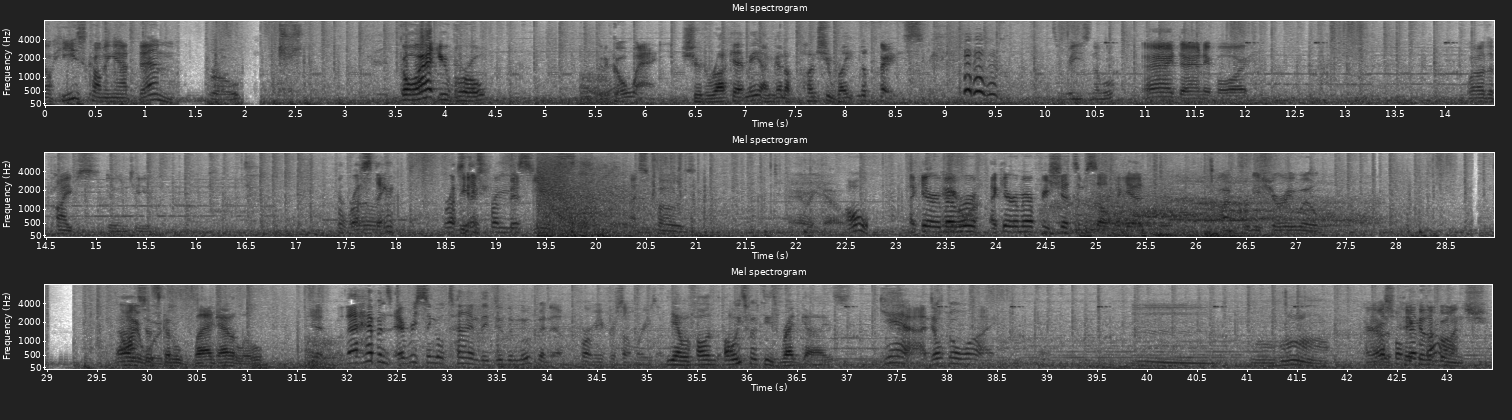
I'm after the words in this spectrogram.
No, he's coming at them, bro. Go at you, bro. I'm gonna go at you. Shoot a rock at me, I'm gonna punch you right in the face. It's reasonable. Hey, Danny boy. What are the pipes doing to you? Rusting. Rusting Yes. from misuse. I suppose. There we go. Oh, I can't remember. If, I can't remember if he shits himself again. I'm pretty sure he will. I I just would. gonna lag out a little. Yeah, that happens every single time they do the movement up for me for some reason. Yeah, with all, always with these red guys. Yeah, I don't know why. Hmm. I They're just the won't pick get of the that bunch.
